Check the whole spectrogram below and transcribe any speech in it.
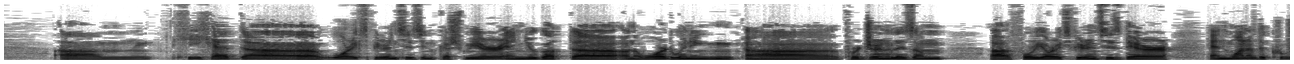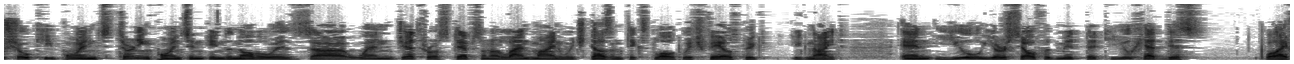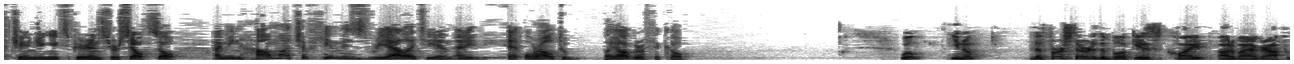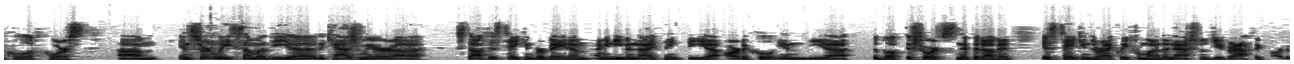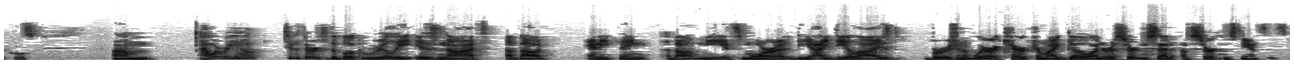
Um, he had uh, war experiences in Kashmir, and you got uh, an award-winning uh, for journalism uh, for your experiences there. And one of the crucial key points, turning points in, in the novel is uh, when Jethro steps on a landmine which doesn't explode, which fails to ignite. And you yourself admit that you had this life-changing experience yourself. So I mean, how much of him is reality and, and or autobiographical? Well, you know, the first third of the book is quite autobiographical, of course, um, and certainly some of the uh, the Kashmir uh, stuff is taken verbatim. I mean, even I think the uh, article in the the book, the short snippet of it, is taken directly from one of the National Geographic articles. Um, however, you know, two thirds of the book really is not about anything about me. It's more the idealized version of where a character might go under a certain set of circumstances.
